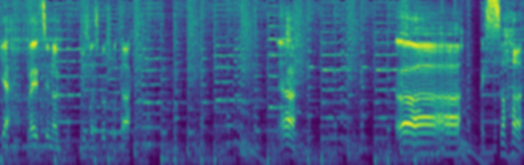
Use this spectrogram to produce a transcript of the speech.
Yeah, very soon I'll use my special attack. Yeah. Ah, I suck.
